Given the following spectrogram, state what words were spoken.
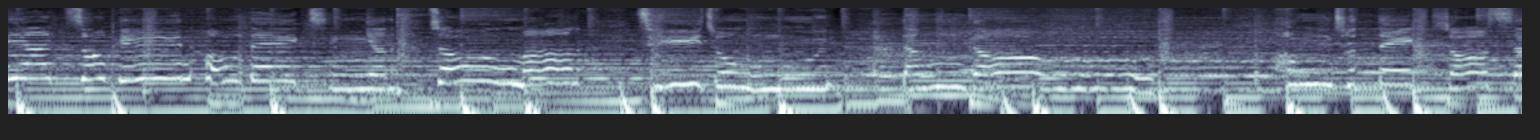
一早編好的情人，早晚始终会等到。空出的左手，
